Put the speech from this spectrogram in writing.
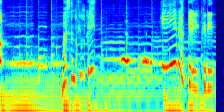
Oh! va sentir un crit. Què era aquell crit?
